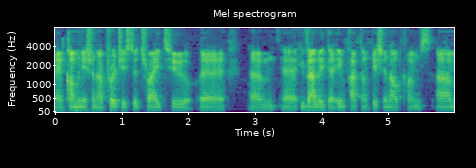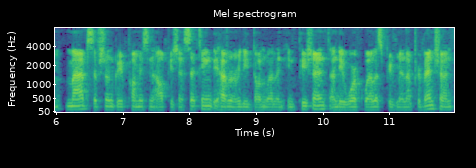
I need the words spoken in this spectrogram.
uh, combination approaches to try to uh, um, uh, evaluate their impact on patient outcomes. Um, MABs have shown great promise in outpatient setting. They haven't really done well in inpatient, and they work well as treatment and prevention.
